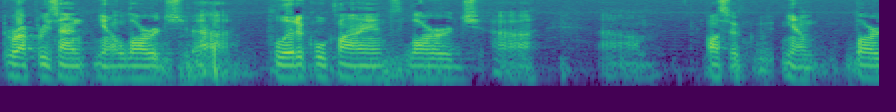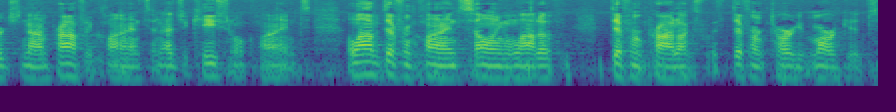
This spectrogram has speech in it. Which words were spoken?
represent you know large political clients, large, uh, um, also you know large nonprofit clients and educational clients. A lot of different clients selling a lot of different products with different target markets.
